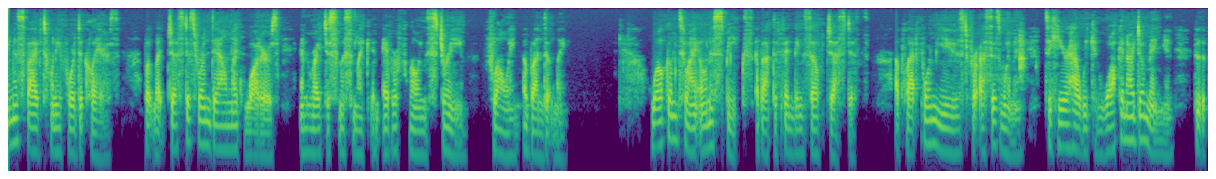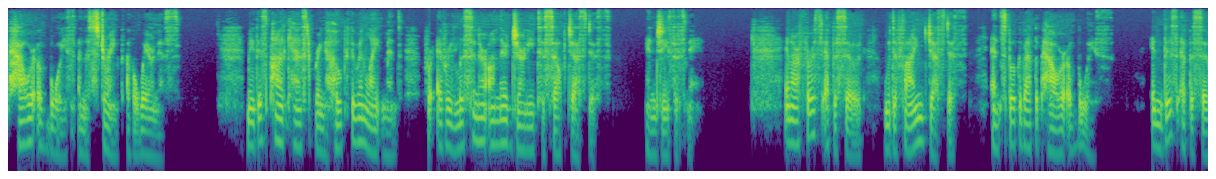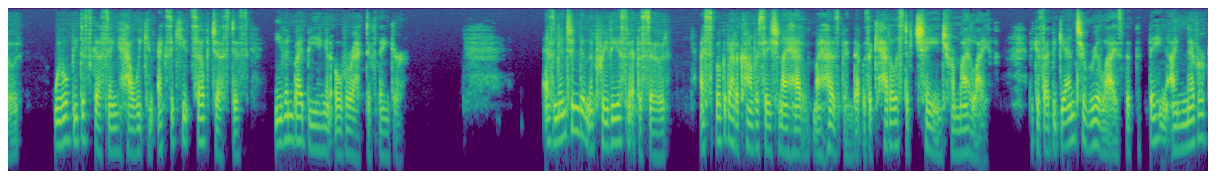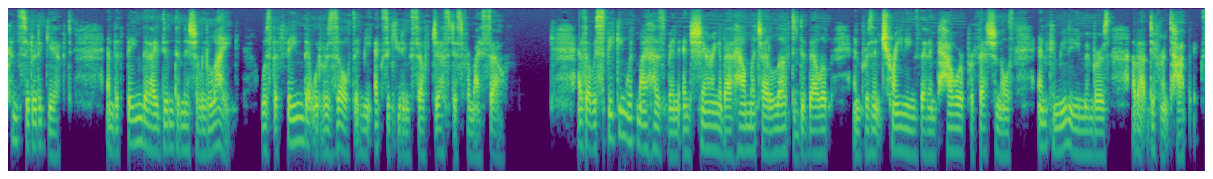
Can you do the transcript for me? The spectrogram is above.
Amos 5:24 declares, "But let justice run down like waters and righteousness like an ever-flowing stream, flowing abundantly." Welcome to Iona Speaks about defending self-justice, a platform used for us as women to hear how we can walk in our dominion through the power of voice and the strength of awareness. May this podcast bring hope through enlightenment for every listener on their journey to self-justice. In Jesus' name. In our first episode, we defined justice and spoke about the power of voice. In this episode, we will be discussing how we can execute self justice even by being an overactive thinker. As mentioned in the previous episode, I spoke about a conversation I had with my husband that was a catalyst of change for my life because I began to realize that the thing I never considered a gift and the thing that I didn't initially like was the thing that would result in me executing self justice for myself. As I was speaking with my husband and sharing about how much I love to develop and present trainings that empower professionals and community members about different topics.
